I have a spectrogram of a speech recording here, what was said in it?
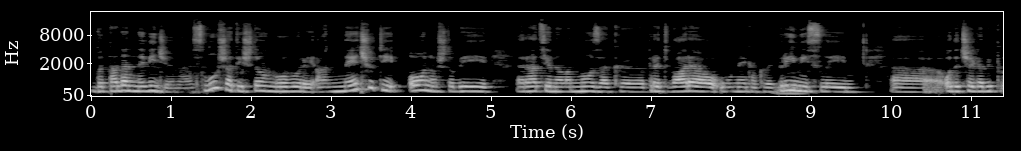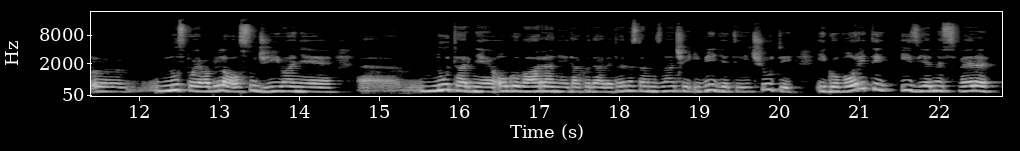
do tada neviđeno. Slušati što on govori, a ne čuti ono što bi racionalan mozak e, pretvarao u nekakve mm. primisli, e, od čega bi e, nuspojava bila osuđivanje, nutarnje, ogovaranje i tako dalje. To jednostavno znači i vidjeti i čuti i govoriti iz jedne sfere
